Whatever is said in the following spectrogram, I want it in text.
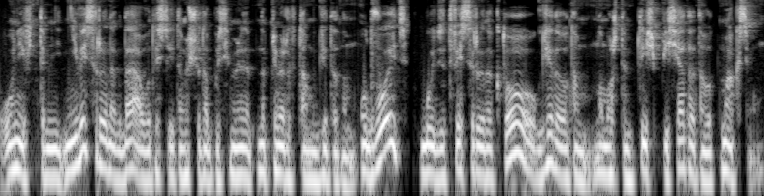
у них там не весь рынок, да, а вот если там еще, допустим, например, там где-то там удвоить будет весь рынок, то где-то там, ну, может, там 1050 – это вот максимум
